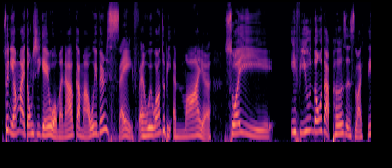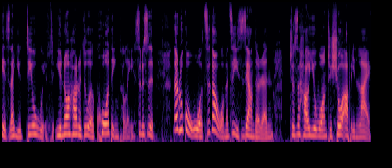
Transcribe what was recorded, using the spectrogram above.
所以你要卖东西给我们，然后干嘛？We very safe and we want to be admired。所以。 If you know that person's like this that you deal with, you know how to do accordingly，是不是？那如果我知道我们自己是这样的人，就是 how you want to show up in life，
